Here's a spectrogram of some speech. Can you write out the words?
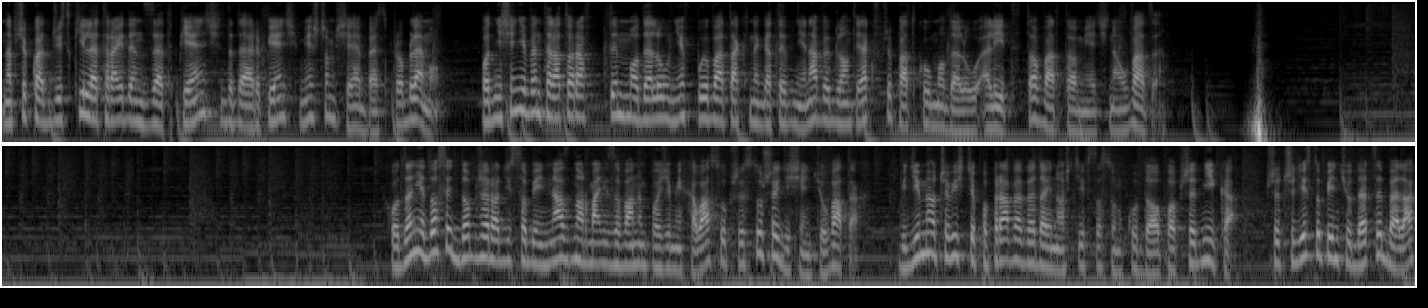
Na przykład G-Skillet Trident Z5, DDR5 mieszczą się bez problemu. Podniesienie wentylatora w tym modelu nie wpływa tak negatywnie na wygląd jak w przypadku modelu Elite. To warto mieć na uwadze. Chłodzenie dosyć dobrze radzi sobie na znormalizowanym poziomie hałasu przy 160 W. Widzimy oczywiście poprawę wydajności w stosunku do poprzednika. Przy 35 dB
